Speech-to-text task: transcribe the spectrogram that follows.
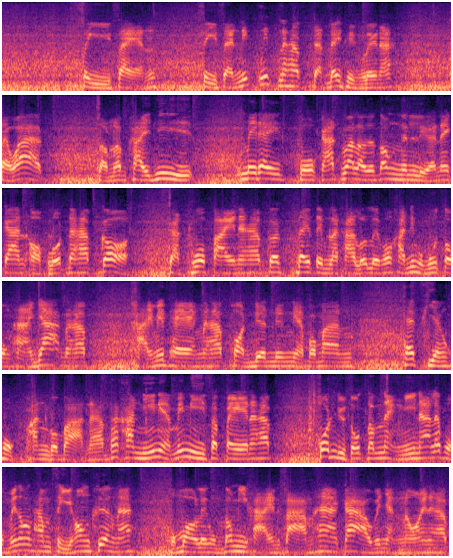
4แสน4แสนนิดๆนะครับ จัดได้ถึงเลยนะ แต่ว่าสำหรับใครที่ไม่ได้โฟกัสว่าเราจะต้องเงินเหลือในการออกรถนะครับ ก็ จัดทั่วไปนะครับ ก็ได้เต็มราคารถเลยเพราะคันที่ผมพูดตรงหายากนะครับ ขายไม่แพงนะครับผ่อนเดือนนึงเนี่ยประมาณแค่เพียง 6,000 กว่าบาทนะครับ ถ้าคันนี้เนี่ยไม่มีสเปรย์นะครับพ่นอยู่ตรงตำแหน่งนี้นะ แล้วผมไม่ต้องทำสีห้องเครื่องนะ ผมบอกเลยผมต้องมีขาย 3 5 9 เป็นอย่างน้อยนะครับ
